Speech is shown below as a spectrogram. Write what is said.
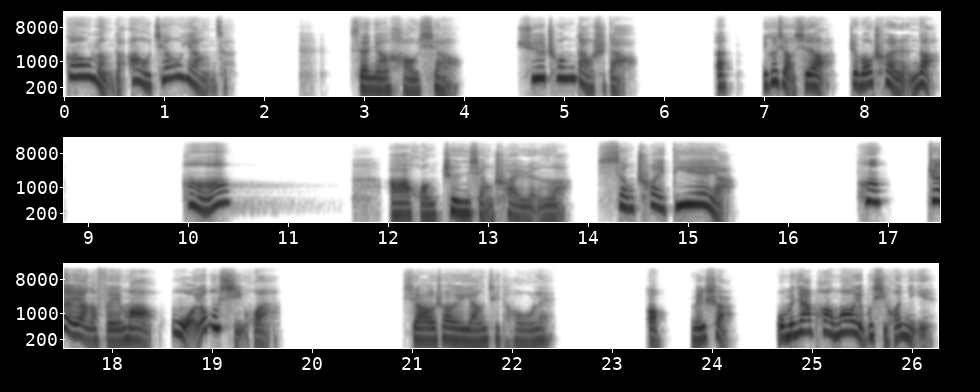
高冷的傲娇样子。三娘好笑，薛冲倒是道：“，你可小心啊，这猫踹人的。”啊！阿黄真想踹人了，想踹爹呀！哼，这样的肥猫我又不喜欢。小少爷扬起头来：“哦，没事儿。”我们家胖猫也不喜欢你。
